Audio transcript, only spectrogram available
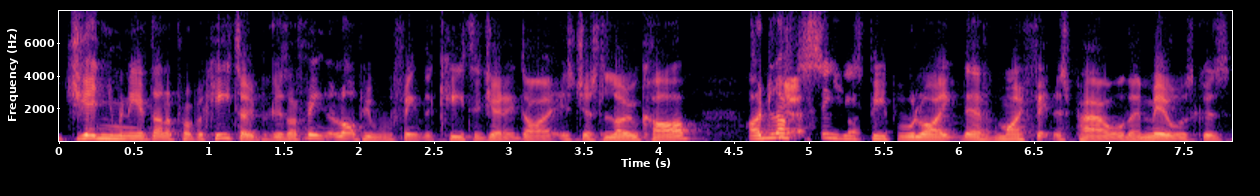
genuinely have done a proper keto because I think a lot of people think the ketogenic diet is just low carb. I'd love to see these people like their MyFitnessPal or their meals because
